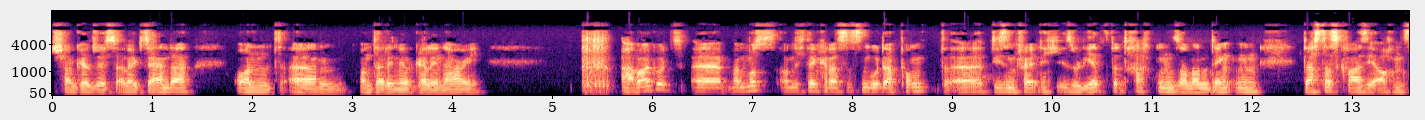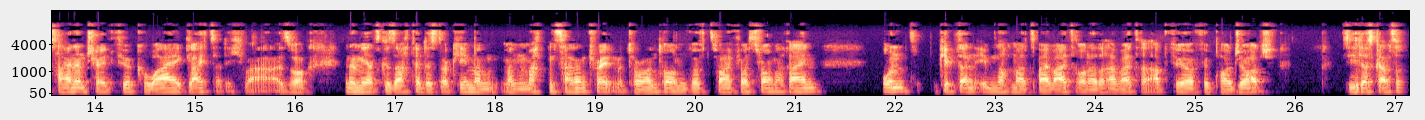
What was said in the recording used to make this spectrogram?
Sean Gilgis Alexander und ähm, und Danilo Gallinari. Aber gut, äh, man muss, und ich denke, das ist ein guter Punkt, äh, diesen Trade nicht isoliert betrachten, sondern denken, dass das quasi auch ein Silent-Trade für Kawhi gleichzeitig war. Also wenn du mir jetzt gesagt hättest, okay, man, man macht einen Silent-Trade mit Toronto und wirft zwei First-Runner rein und gibt dann eben nochmal zwei weitere oder drei weitere ab für, für Paul George, sieht das Ganze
